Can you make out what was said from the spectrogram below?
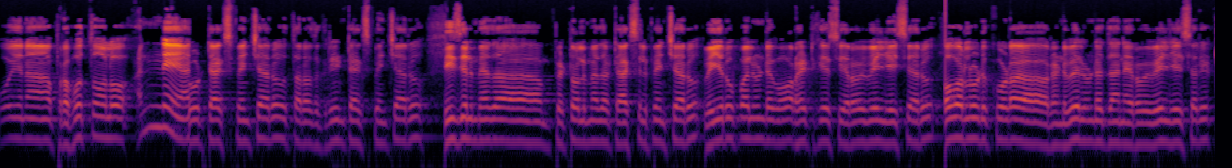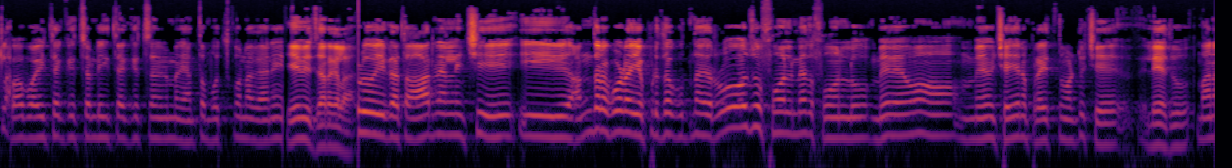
పోయిన ప్రభుత్వంలో అన్ని రోడ్ ట్యాక్స్ పెంచారు తర్వాత గ్రీన్ ట్యాక్స్ పెంచారు డీజిల్ మీద పెట్రోల్ మీద ట్యాక్సులు పెంచారు. వెయ్యి రూపాయలు ఉండే ఓవర్ హెడ్ కేసు ఇరవై వేలు చేశారు. ఓవర్లోడ్ కూడా రెండు వేలు ఉండే దాన్ని ఇరవై వేలు చేశారు. ఇట్లా బాబు అవి తగ్గించండి ఇది తగ్గించండి మనం ఎంత మొత్తుకున్నా గానీ ఏమీ జరగల. ఇప్పుడు ఈ గత ఆరు నెలల నుంచి ఈ అందరూ కూడా ఎప్పుడు తగ్గుతున్నాయి? రోజు ఫోన్ల మీద ఫోన్లు. మేమేమో మేము చేయని ప్రయత్నం అంటూ చే లేదు. మన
